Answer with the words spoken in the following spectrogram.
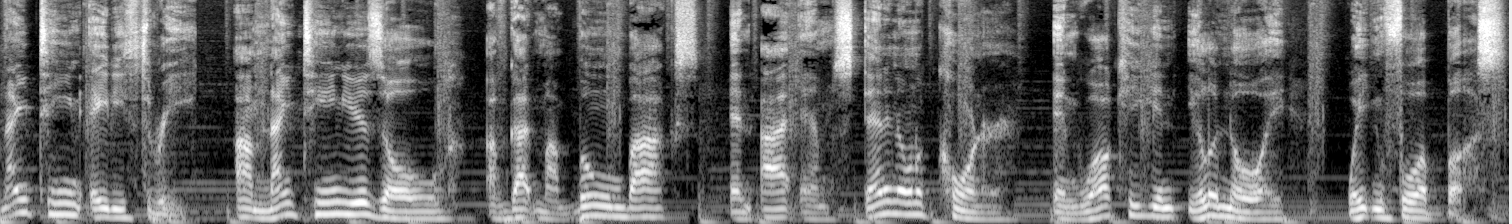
Nineteen eighty-three. I'm 19 years old. I've got my boom box, and I am standing on a corner in Waukegan, Illinois, waiting for a bus.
